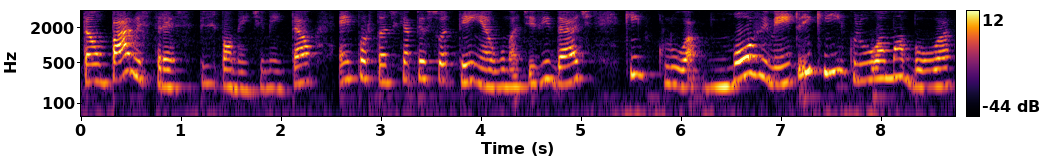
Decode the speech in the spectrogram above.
Então, para o estresse, principalmente mental, é importante que a pessoa tenha alguma atividade que inclua movimento e que inclua uma boa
